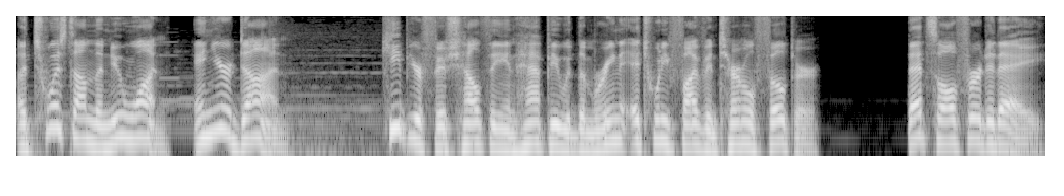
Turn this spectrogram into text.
a twist on the new one, and you're done. Keep your fish healthy and happy with the Marina I-25 internal filter. That's all for today.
